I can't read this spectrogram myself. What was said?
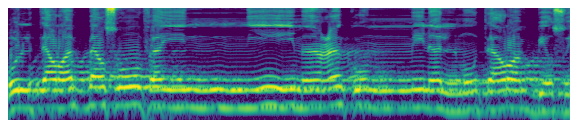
قل تربصوا فإني معكم من المتربصين.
